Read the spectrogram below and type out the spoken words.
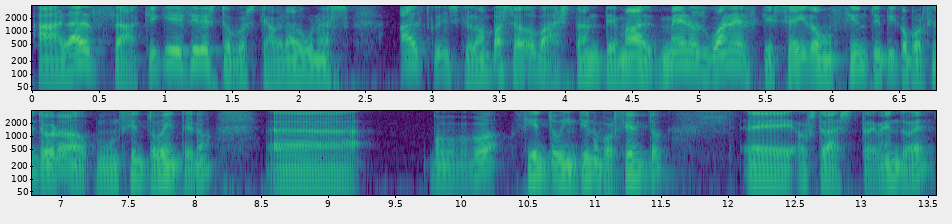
al alza. ¿Qué quiere decir esto? Pues que habrá algunas altcoins que lo han pasado bastante mal. Menos One Earth, que se ha ido a un ciento y pico por ciento, creo, como un 120, ¿no? 121%. Eh, eh, ostras, tremendo, ¿eh?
